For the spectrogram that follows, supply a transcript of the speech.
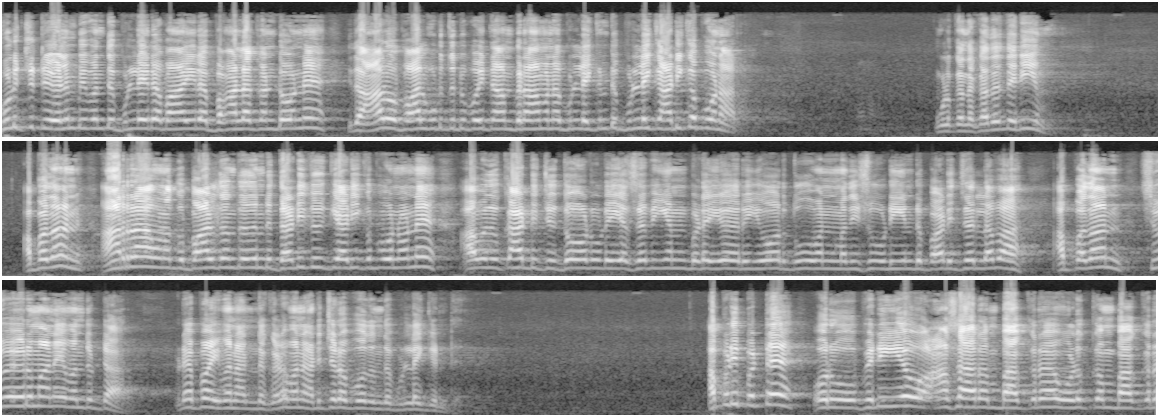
குளிச்சுட்டு எழும்பி வந்து பிள்ளைகிற வாயில் பாலை கண்டோன்னே இது ஆர்வ பால் கொடுத்துட்டு போயிட்டான் பிராமண பிள்ளைக்குன்ட்டு பிள்ளைக்கு அடிக்க போனார். உங்களுக்கு அந்த கதை தெரியும். அப்போ தான் ஆறா உனக்கு பால் தந்ததுன்னு தடி தூக்கி அடிக்க போனோன்னே அவது காட்டுச்சு தோடுடைய செவியன் விடையேறியோர் தூவன் மதிசூடி என்று பாடிச்சல்லவா அப்போ தான் சிவபெருமானே வந்துட்டார் டேப்பா இவன் அந்த கிழவன் அடிச்சிட போது இந்த பிள்ளைக்குண்டு அப்படிப்பட்ட ஒரு பெரிய ஆசாரம் பார்க்குற ஒழுக்கம் பார்க்குற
